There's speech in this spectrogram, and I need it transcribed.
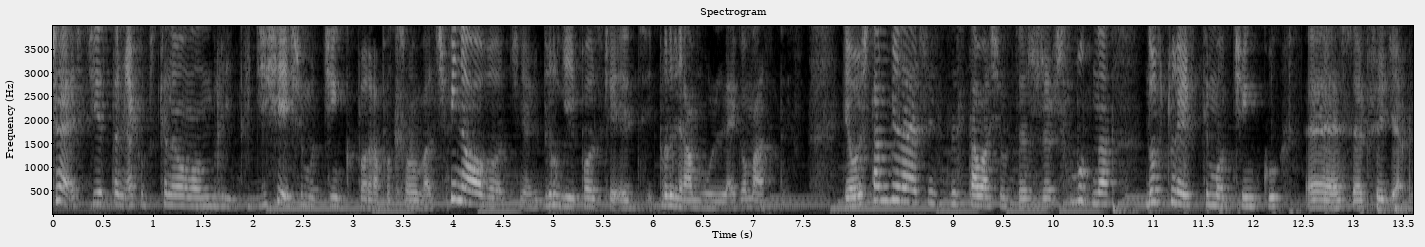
Cześć, jestem Jakub z kanału Monbrick. W dzisiejszym odcinku pora podsumować finałowy odcinek drugiej polskiej edycji programu LEGO Masters. Działo się tam wiele, lecz niestety stała się też rzecz smutna, do której w tym odcinku e, sobie przejdziemy.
